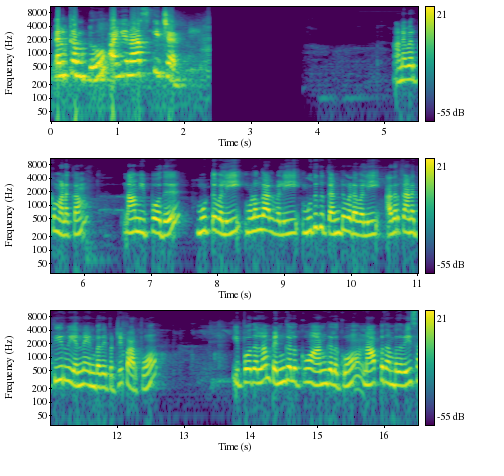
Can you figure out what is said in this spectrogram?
வெல்கம் டு ஐயனார்ஸ் கிச்சன் அனைவருக்கும் வணக்கம். நாம் இப்போது மூட்டு வலி முழங்கால் வலி முதுகு தண்டுவட வலி அதற்கான தீர்வு என்ன என்பதை பற்றி பார்ப்போம். இப்போதெல்லாம் பெண்களுக்கும் ஆண்களுக்கும் நாற்பது ஐம்பது வயசு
